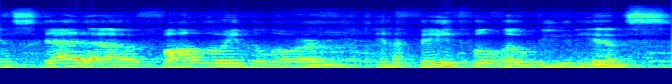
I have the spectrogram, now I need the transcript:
Instead of following the Lord in faithful obedience,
